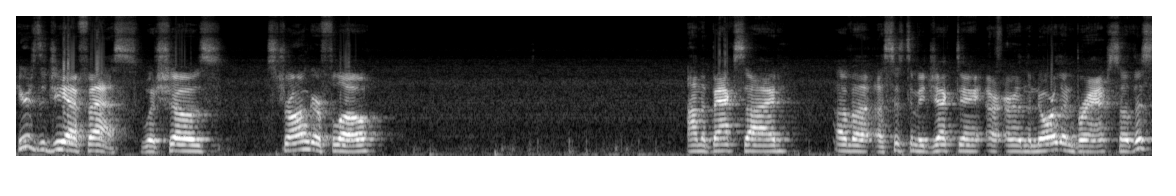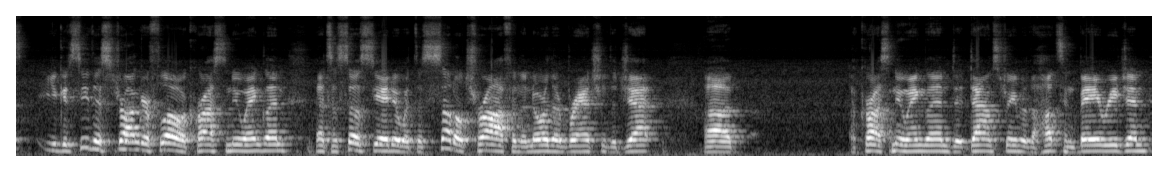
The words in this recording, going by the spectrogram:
Here's the GFS, which shows stronger flow on the backside of a, a system ejecting, or, or in the northern branch. So this you can see this stronger flow across New England that's associated with the subtle trough in the northern branch of the jet uh, across New England downstream of the Hudson Bay region.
